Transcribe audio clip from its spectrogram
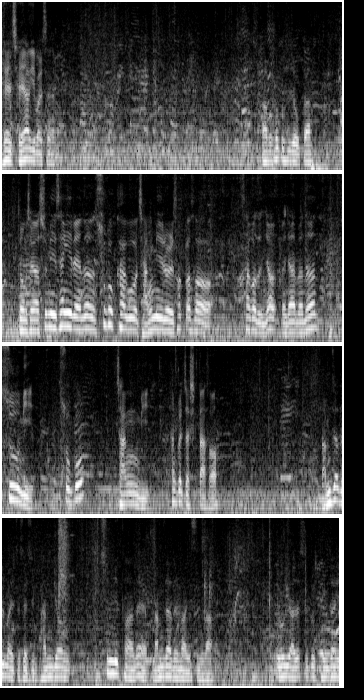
대재앙이 발생합니다. 아 무슨 꽃이 좋을까? 보통 제가 수미 생일에는 수국하고 장미를 섞어서 사거든요. 왜냐하면은 수미, 수국, 장미 한 글자씩 따서 남자들만 있으세요. 지금 반경 10m 안에 남자들만 있습니다. 여기 아저씨도 굉장히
